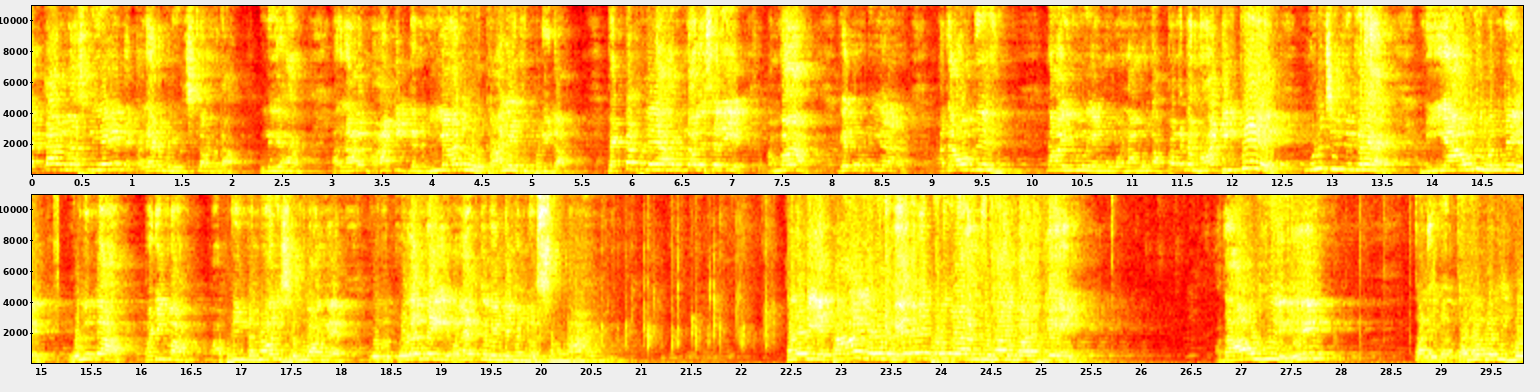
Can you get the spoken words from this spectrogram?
எட்டாம் கிளாஸ்லயே என்னை கல்யாணம் பண்ணி வச்சுட்டாங்கடா. இல்லையா? அதனால மாட்டிக்கிட்டேன் நீயாவது ஒரு காலேஜ் படிடா. பெட்ட பிள்ளையாக இருந்தாலும் சரி அம்மா என்னுடைய அதாவது நான் இவங்க எங்க நான் உங்க அப்பா கிட்ட மாட்டிக்கிட்டு முடிச்சிட்டு இருக்கிறேன் நீயாவது வந்து ஒழுங்கா படிமா அப்படின்ற மாதிரி சொல்லுவாங்க. ஒரு குழந்தையை வளர்க்க வேண்டும் என்று சொன்னால் தன்னுடைய தாய் எவ்வளவு வேதனைப்படுவார் என்று தாய்மார்களே அதாவது தலைவர் தளபதி மு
